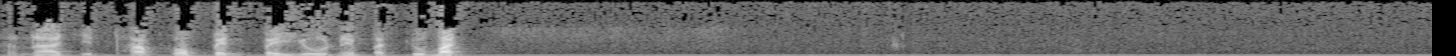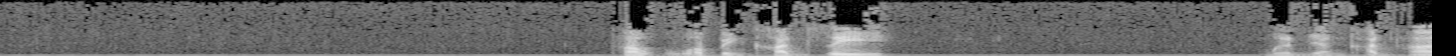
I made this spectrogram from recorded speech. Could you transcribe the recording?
ทนาจิตธรรมก็เป็นไปอยู่ในปัจจุบัน เท่ากับว่าเป็นขันสี่ เหมือนอย่างขันห้า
